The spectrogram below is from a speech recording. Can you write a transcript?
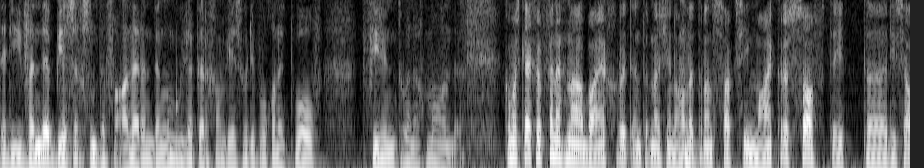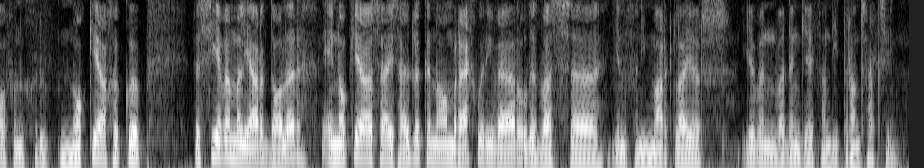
dat die winde besig is om te verander en dinge moeiliker gaan wees oor die volgende 12 24 maande. Kom ons kyk gou vinnig na 'n baie groot internasionale transaksie. Microsoft het uh, die selfoongroep Nokia gekoop vir 7 miljard dollar en Nokia 'n huishoudelike naam reg oor die wêreld. Dit was uh, een van die markleiers. Ewen, wat dink jy van die transaksie?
